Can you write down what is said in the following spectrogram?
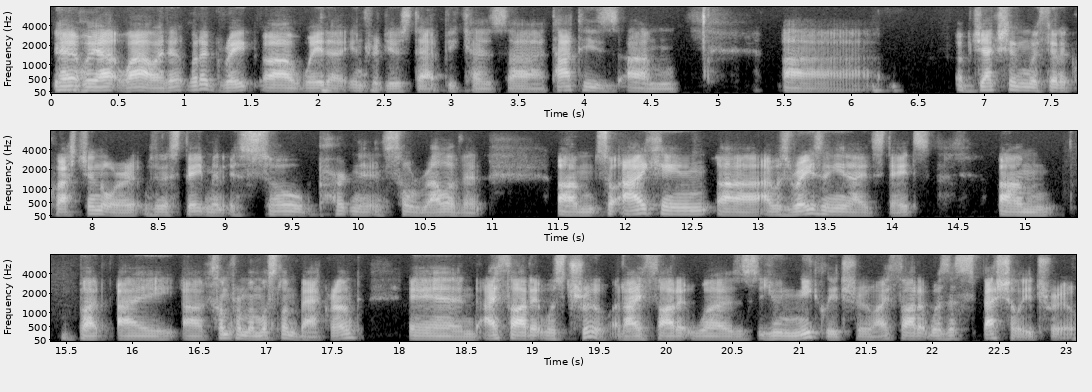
Yeah, yeah wow. What a great uh, way to introduce that because uh, Tati's um, uh, objection within a question or within a statement is so pertinent and so relevant. Um, so I came, uh, I was raised in the United States, um, but I uh, come from a Muslim background and I thought it was true and I thought it was uniquely true. I thought it was especially true.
